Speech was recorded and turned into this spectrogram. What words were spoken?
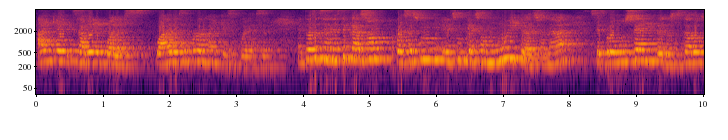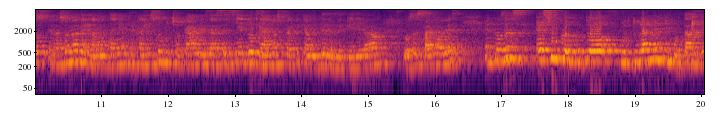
hay que saber cuál es, cuál es el problema y qué se puede hacer. Entonces, en este caso, pues es un, es un queso muy tradicional, se produce entre los estados, en la zona de la montaña entre Jalisco y Michoacán desde hace cientos de años, prácticamente desde que llegaron los españoles. Entonces, es un producto culturalmente importante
